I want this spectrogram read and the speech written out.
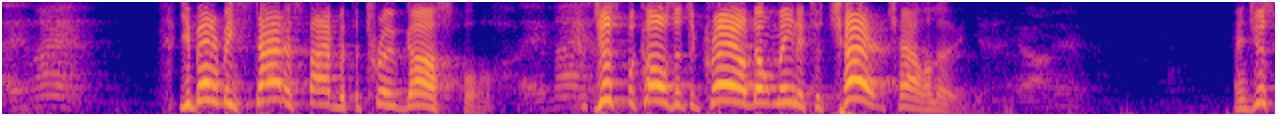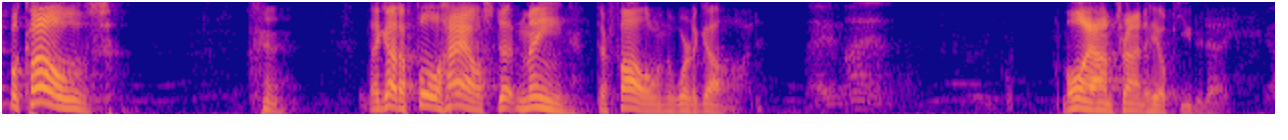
Amen. You better be satisfied with the true gospel. Amen. Just because it's a crowd don't mean it's a church. Hallelujah. And just because they got a full house doesn't mean they're following the Word of God. Amen. Boy, I'm trying to help you today. Yeah.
